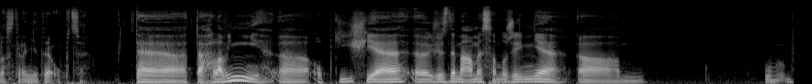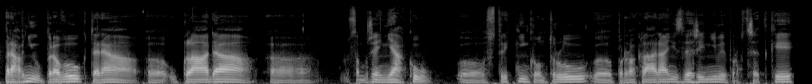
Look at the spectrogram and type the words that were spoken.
na straně té obce? Ta, ta hlavní uh, obtíž je, uh, že zde máme samozřejmě uh, právní úpravu, která uh, ukládá uh, samozřejmě nějakou striktní kontrolu pro nakládání s veřejnými prostředky.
